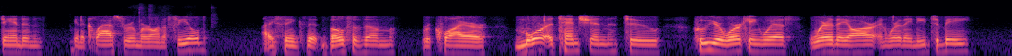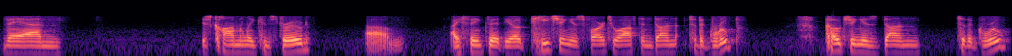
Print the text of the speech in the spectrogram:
standing in a classroom or on a field. I think that both of them require more attention to who you're working with, where they are, and where they need to be than is commonly construed. Um, I think that you know teaching is far too often done to the group. Coaching is done to the group,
